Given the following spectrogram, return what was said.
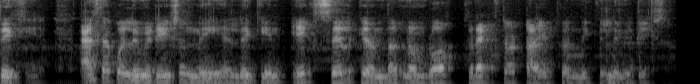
देखिए ऐसा कोई लिमिटेशन नहीं है लेकिन एक सेल के अंदर नंबर ऑफ़ करेक्टर टाइप करने की लिमिटेशन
